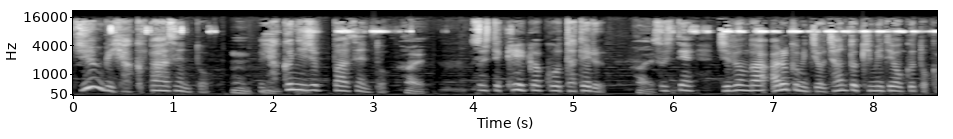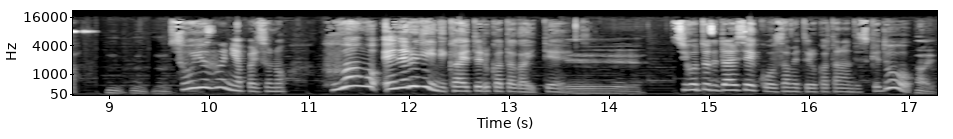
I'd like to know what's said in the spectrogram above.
準備100%、うん。120%、はい。そして計画を立てる。はい。そして自分が歩く道をちゃんと決めておくとか、うんうんうん。そういうふうにやっぱりその不安をエネルギーに変えてる方がいて、え仕事で大成功を収めてる方なんですけどー、、はい。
